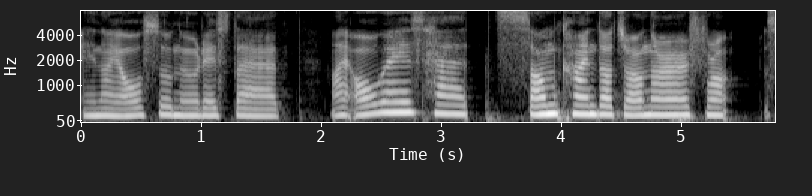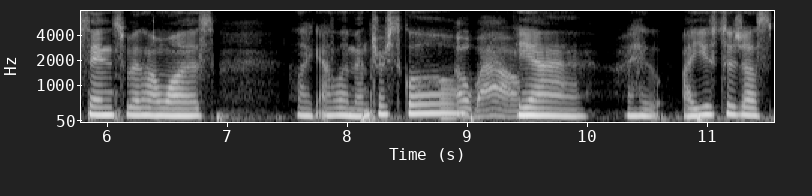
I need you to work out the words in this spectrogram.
And i also noticed that i always had some kind of journal from since when i was like elementary school. Oh wow. yeah, I had, I used to just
